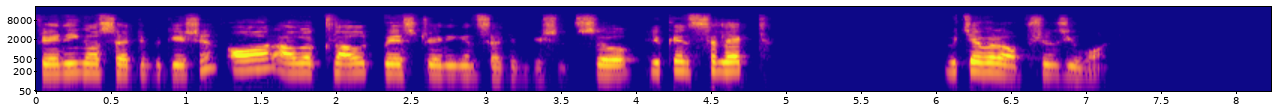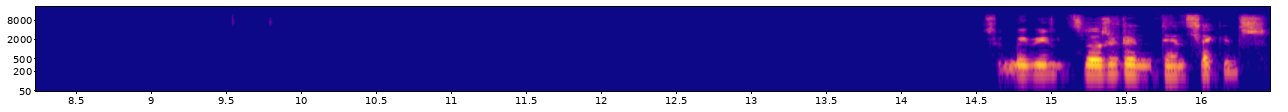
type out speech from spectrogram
training or certification or our cloud based training and certification? So you can select whichever options you want. So maybe we'll close it in 10 seconds.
